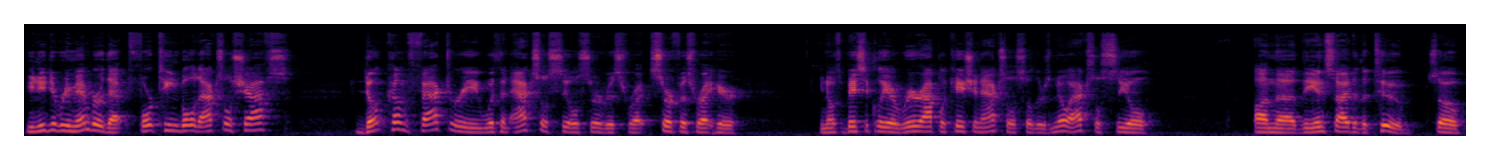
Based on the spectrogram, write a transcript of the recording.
you need to remember that 14 bolt axle shafts don't come factory with an axle seal service right, surface right here. You know, it's basically a rear application axle, so there's no axle seal on the, the inside of the tube. So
